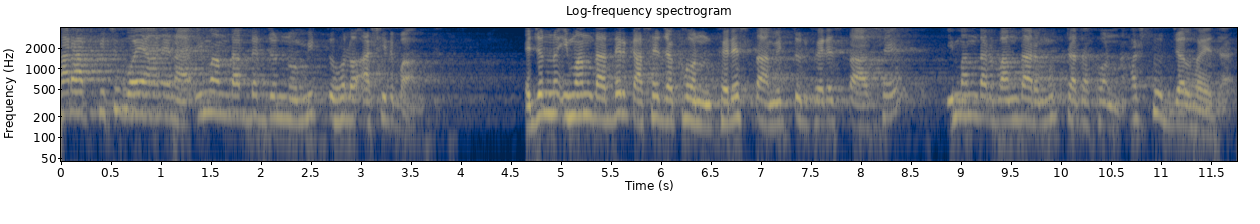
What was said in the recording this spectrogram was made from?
খারাপ কিছু বয়ে আনে না, ইমানদারদের জন্য মৃত্যু হলো আশীর্বাদ। এজন্য ইমানদারদের কাছে যখন ফেরেস্তা মৃত্যুর ফেরেস্তা আসে, ইমানদার বান্দার মুখটা তখন হাস্যোজ্জ্বল হয়ে যায়।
